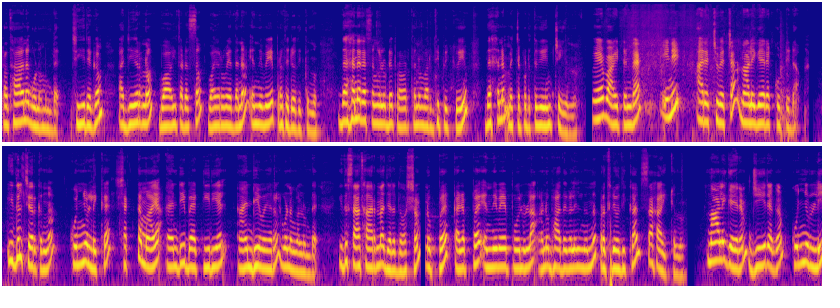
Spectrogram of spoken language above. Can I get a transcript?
പ്രധാന ഗുണമുണ്ട്. ജീരകം അജീർണം വായു തടസ്സം വയറുവേദന എന്നിവയെ പ്രതിരോധിക്കുന്നു. ദഹനരസങ്ങളുടെ പ്രവർത്തനം വർദ്ധിപ്പിക്കുകയും ദഹനം മെച്ചപ്പെടുത്തുകയും ചെയ്യുന്നു. വേവായിട്ടുണ്ട്. ഇനി അരച്ചു വെച്ച നാളികേരക്കൂട്ടിടാം. ഇതിൽ ചേർക്കുന്ന കുഞ്ഞുള്ളിക്ക് ശക്തമായ ആന്റി ബാക്ടീരിയൽ ആന്റിവൈറൽ ഗുണങ്ങളുണ്ട്. ഇത് സാധാരണ ജലദോഷം ഉപ്പ് കഴപ്പ് എന്നിവയെപ്പോലുള്ള അണുബാധകളിൽ നിന്ന് പ്രതിരോധിക്കാൻ സഹായിക്കുന്നു. നാളികേരം ജീരകം കുഞ്ഞുള്ളി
